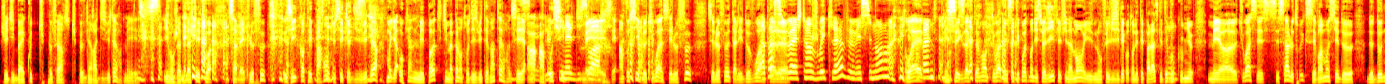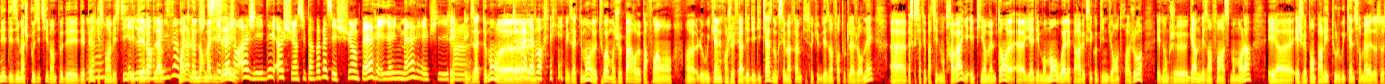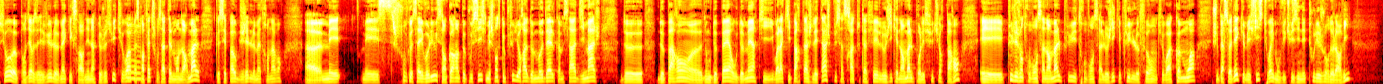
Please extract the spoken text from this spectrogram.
J'ai dit bah écoute, tu peux faire, tu peux venir à 18h, mais ils vont jamais l'acheter, toi. Ça va être le feu. Si quand t'es parent, tu sais que 18h, moi il y a aucun de mes potes qui m'appelle entre 18 et 20h. C'est impossible. Le du mais c'est impossible, tu vois, c'est le feu. C'est le feu, t'as les devoirs. À part s'il veut acheter un jouet club, mais sinon il ouais, faut pas venir. Mais c'est exactement, tu vois, donc c'était complètement dissuasif et finalement ils l'ont fait visiter quand on n'était pas là, ce qui était mm. beaucoup mieux. Mais euh, tu vois, c'est ça le truc, c'est vraiment essayer de de donner des images positives un peu des des pères qui mm. sont investi et, puis le avec normaliser, la en voilà fait, le normaliser c'est pas genre ah j'ai aidé ah je suis un super papa c'est je suis un père et il y a une mère et puis exactement euh, deux à l'avoir fait. exactement euh, vois moi je pars euh, parfois en, le week-end quand je vais faire des dédicaces donc c'est ma femme qui s'occupe des enfants toute la journée euh, parce que ça fait partie de mon travail et puis en même temps euh, il y a des moments où elle, elle part avec ses copines durant trois jours et donc je garde mes enfants à ce moment-là et et je vais pas en parler tout le week-end sur mes réseaux sociaux pour dire vous avez vu le mec extraordinaire que je suis tu vois parce mm. qu'en fait je trouve ça tellement normal que c'est pas obligé de le mettre en avant. Euh, mais mais je trouve que ça évolue, c'est encore un peu poussif, mais je pense que plus il y aura de modèles comme ça, d'images de de parents, euh, donc de pères ou de mères qui voilà qui partagent les tâches, plus ça sera tout à fait logique et normal pour les futurs parents, et plus les gens trouveront ça normal, plus ils trouveront ça logique et plus ils le feront, tu vois. Comme moi, je suis persuadé que mes fils, tu vois, ils m'ont vu cuisiner tous les jours de leur vie.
